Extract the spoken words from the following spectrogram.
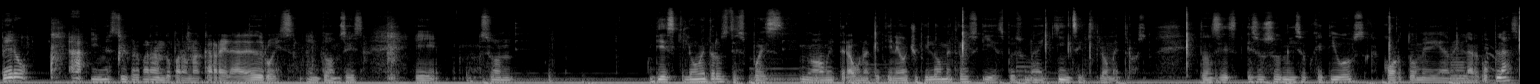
Pero, ah, y me estoy preparando para una carrera de Drues. Entonces, eh, son 10 kilómetros, después me voy a meter a una que tiene 8 kilómetros y después una de 15 kilómetros. Entonces esos son mis objetivos a corto, mediano y largo plazo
